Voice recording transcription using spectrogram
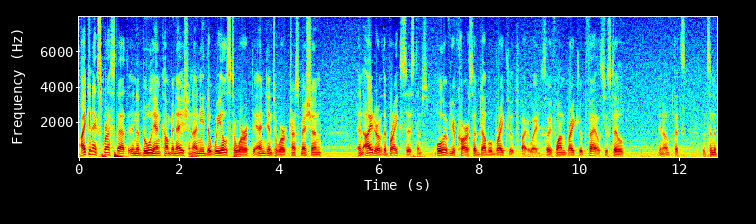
I can express that in a Boolean combination. I need the wheels to work, the engine to work, transmission, and either of the brake systems. All of your cars have double brake loops, by the way. So if one brake loop fails, you still, you know, that's, that's a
